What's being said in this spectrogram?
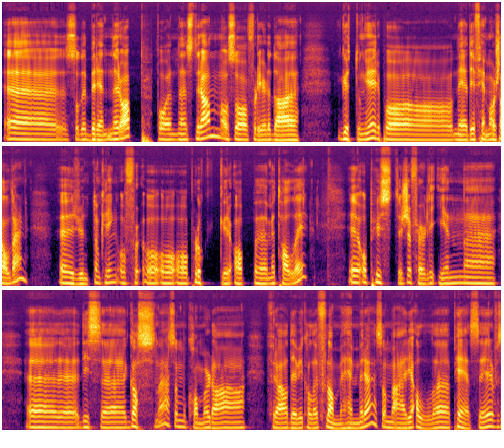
Eh, så det brenner opp på en strand, og så flyr det da guttunger på, ned i femårsalderen eh, rundt omkring og, og, og, og plukker opp eh, metaller. og puster selvfølgelig inn disse gassene som kommer da fra det vi kaller flammehemmere, som er i alle PC-er, f.eks.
